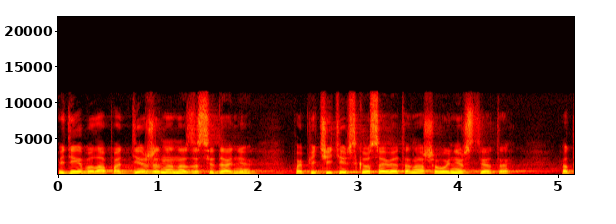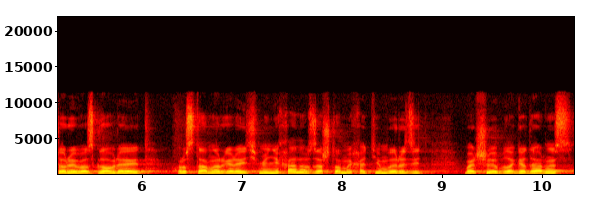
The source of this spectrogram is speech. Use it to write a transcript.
Идея была поддержана на заседании попечительского совета нашего университета – который возглавляет Рустам Маргарович Миниханов, за что мы хотим выразить большую благодарность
